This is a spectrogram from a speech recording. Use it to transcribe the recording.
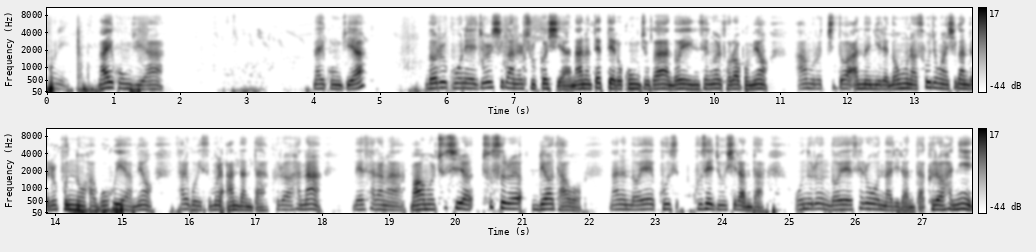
20. 나의 공주야. 나의 공주야. 너를 구원해 줄 시간을 줄 것이야. 나는 때때로 공주가 너의 인생을 돌아보며 아무렇지도 않는 일에 너무나 소중한 시간들을 분노하고 후회하며 살고 있음을 안단다. 그러하나 내 사랑아 마음을 추스려, 추스려다오. 나는 너의 구세 주시란다. 오늘은 너의 새로운 날이란다. 그러하니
